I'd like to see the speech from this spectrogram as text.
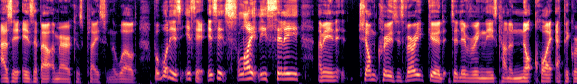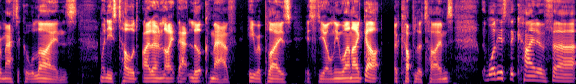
as it is about America's place in the world. But what is is it? Is it slightly silly? I mean, Tom Cruise is very good at delivering these kind of not quite epigrammatical lines. When he's told, "I don't like that look, Mav," he replies, "It's the only one I got." a couple of times. What is the kind of uh,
